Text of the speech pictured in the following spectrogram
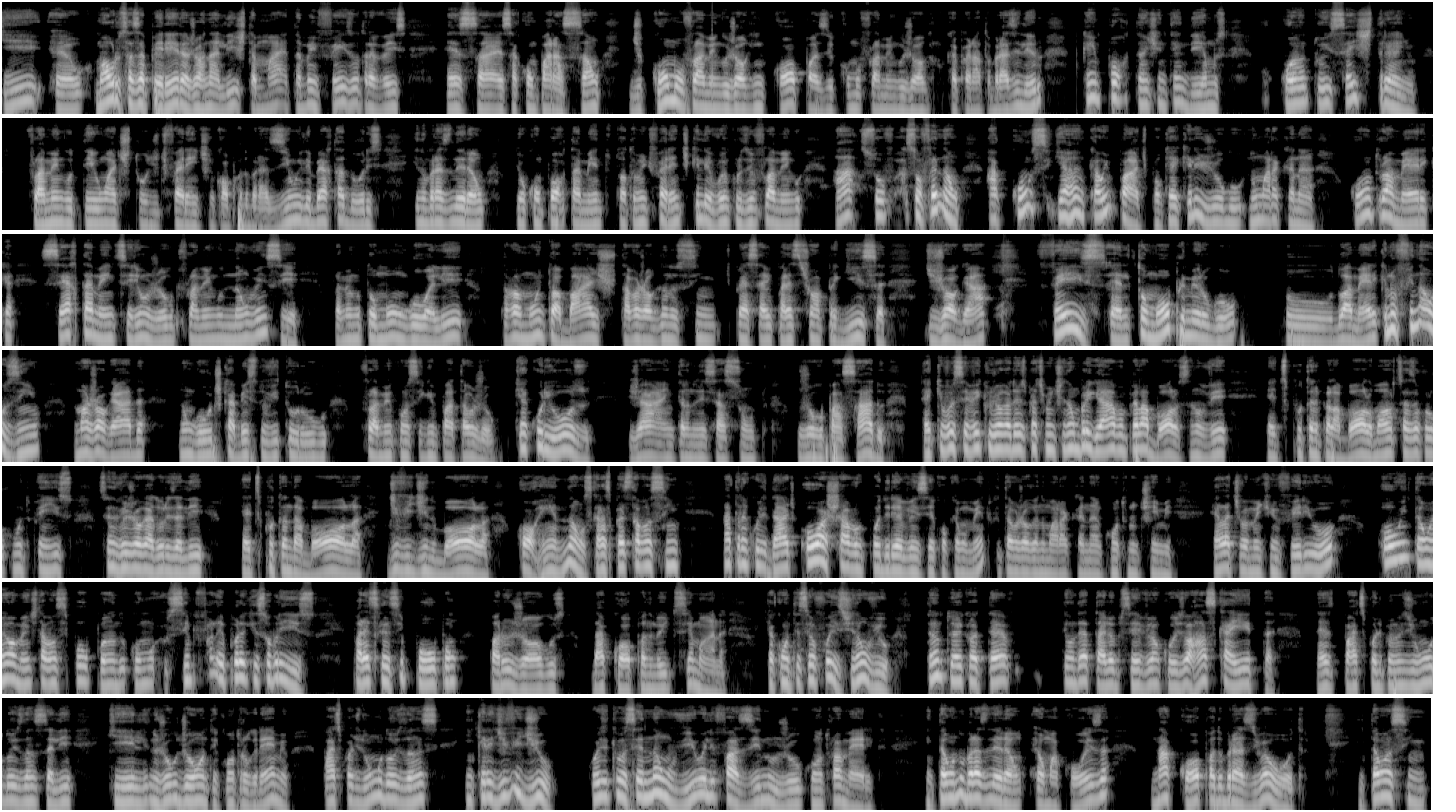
que é, o Mauro César Pereira, jornalista, também fez outra vez essa, essa comparação de como o Flamengo joga em Copas e como o Flamengo joga no Campeonato Brasileiro, porque é importante entendermos o quanto isso é estranho. O Flamengo ter uma atitude diferente em Copa do Brasil, em Libertadores e no Brasileirão ter um comportamento totalmente diferente que levou inclusive o Flamengo a, sof a sofrer, não, a conseguir arrancar o empate, porque aquele jogo no Maracanã contra o América certamente seria um jogo para o Flamengo não vencer. O Flamengo tomou um gol ali, estava muito abaixo, estava jogando assim, percebe, parece que tinha uma preguiça de jogar. Fez, é, ele tomou o primeiro gol do, do América e no finalzinho, numa jogada, num gol de cabeça do Vitor Hugo, o Flamengo conseguiu empatar o jogo. O que é curioso, já entrando nesse assunto do jogo passado, é que você vê que os jogadores praticamente não brigavam pela bola. Você não vê é, disputando pela bola. O Mauro César colocou muito bem isso. Você não vê jogadores ali é, disputando a bola, dividindo bola, correndo. Não, os caras parecem que estavam assim na tranquilidade, ou achavam que poderia vencer a qualquer momento, que estavam jogando Maracanã contra um time relativamente inferior, ou então realmente estavam se poupando, como eu sempre falei por aqui sobre isso. Parece que eles se poupam para os jogos da Copa no meio de semana. O que aconteceu foi isso, a gente não viu. Tanto é que eu até tenho um detalhe, observei uma coisa, o Arrascaeta né, participou de pelo menos de um ou dois lances ali que ele, no jogo de ontem contra o Grêmio, participou de um ou dois lances em que ele dividiu, coisa que você não viu ele fazer no jogo contra o América. Então, no Brasileirão é uma coisa, na Copa do Brasil é outra. Então, assim,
